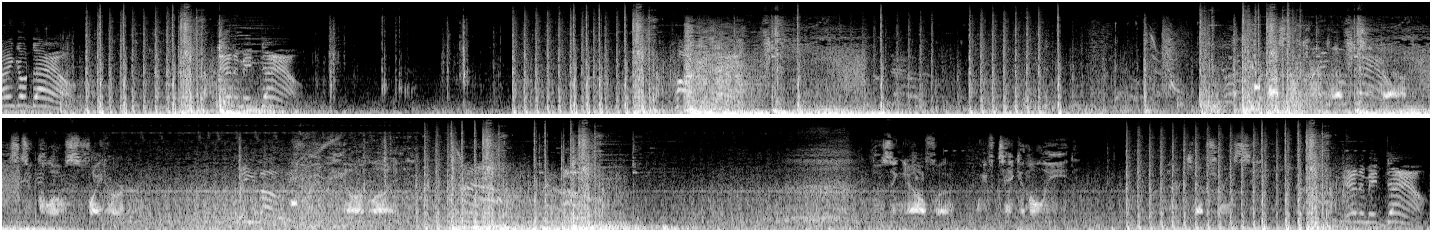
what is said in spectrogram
Tango down. Enemy down. Target down. Hostile inbound. It's too close. Fight harder. Reloading. UAV online. Losing Alpha. We've taken the lead. We're capturing C. Enemy down.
